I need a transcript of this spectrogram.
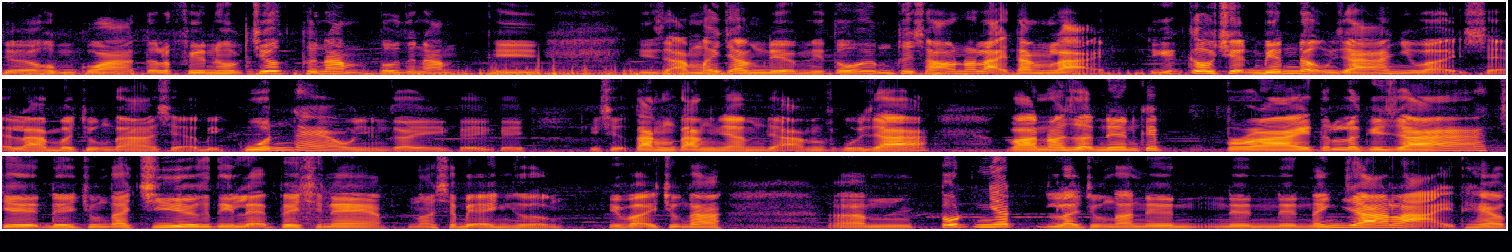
ờ, hôm qua, tức là phiên hôm trước thứ năm, tối thứ năm thì thì giảm mấy trăm điểm thì tối hôm thứ sáu nó lại tăng lại. Thì cái câu chuyện biến động giá như vậy sẽ làm cho chúng ta sẽ bị cuốn theo những cái cái cái cái sự tăng tăng, giảm giảm của giá. Và nó dẫn đến cái price tức là cái giá để chúng ta chia cái tỷ lệ P/E nó sẽ bị ảnh hưởng. Vì vậy chúng ta um, tốt nhất là chúng ta nên nên nên đánh giá lại theo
